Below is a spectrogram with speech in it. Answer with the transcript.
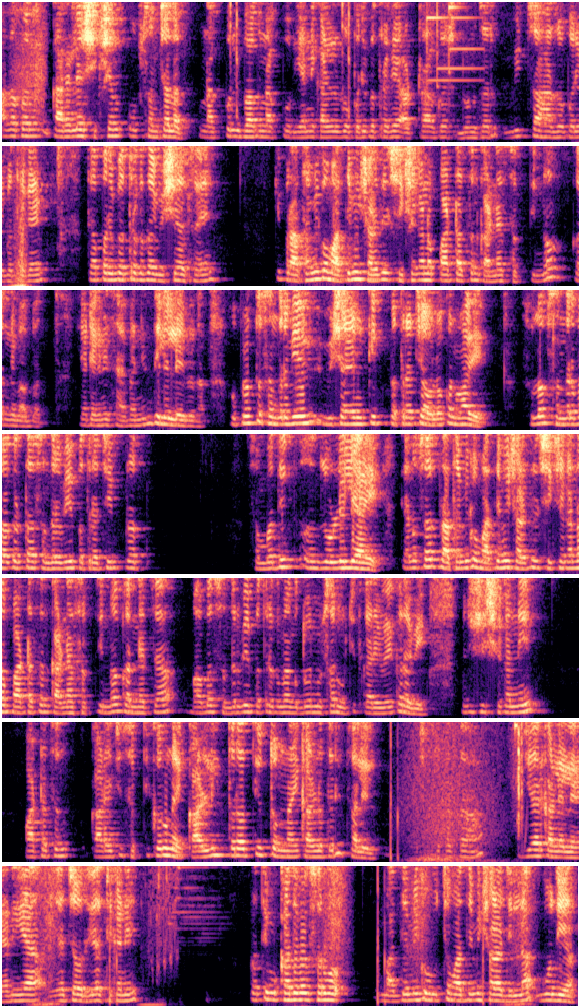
आज आपण कार्यालय शिक्षण उपसंचालक नागपूर विभाग नागपूर यांनी काढलेला जो परिपत्रक आहे अठरा ऑगस्ट दोन हजार वीसचा हा जो परिपत्रक आहे त्या परिपत्रकाचा विषय असा आहे की प्राथमिक व माध्यमिक शाळेतील शिक्षकांना पाठ वाचन काढण्यास सक्ती न करण्याबाबत या ठिकाणी साहेबांनी दिलेले आहे बघा. उपरोक्त संदर्भीय विषयांकित पत्राचे अवलोकन व्हावे. सुलभ संदर्भाकरता संदर्भीय पत्राची प्रत संबंधित जोडलेली आहे. त्यानुसार प्राथमिक व माध्यमिक शाळेतील शिक्षकांना पाठ काढण्यास सक्ती न करण्याच्या बाबत संदर्भीय पत्र क्रमांक दोननुसार उचित कार्यवाही करावी. म्हणजे शिक्षकांनी पाठ काढायची सक्ती करू नये. काढली तर अत्युत्तम नाही काढलं तरी चालेल. अशा प्रकारचा हा जी आर काढलेला आहे आणि या याच्यावर या ठिकाणी प्रतिमुखाध्यापक सर्व माध्यमिक व उच्च माध्यमिक शाळा जिल्हा गोंदिया.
